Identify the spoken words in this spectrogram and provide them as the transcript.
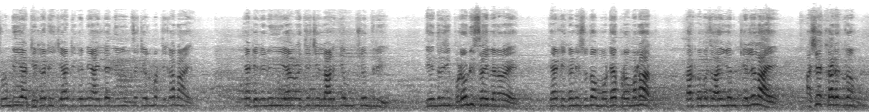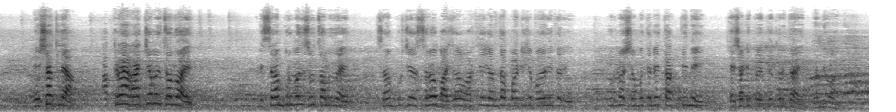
चोंडी या ठिकाणी ज्या ठिकाणी अहिल्यादेवींचं जन्म ठिकाण आहे त्या ठिकाणी या राज्याचे लाडके मुख्यमंत्री देवेंद्रजी फडणवीस साहेब येणार आहेत. त्या ठिकाणी सुद्धा मोठ्या प्रमाणात कार्यक्रमाचं आयोजन केलेलं आहे. असे कार्यक्रम देशातल्या अकरा राज्यामध्ये चालू आहेत. आणि श्रमपूरमध्ये सुद्धा चालूच आहेत. श्रमपूरचे सर्व भाजपा भारतीय जनता पार्टीचे पदाधिकारी पूर्ण क्षमतेने ताकदीने यासाठी प्रयत्न करीत आहेत. धन्यवाद.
